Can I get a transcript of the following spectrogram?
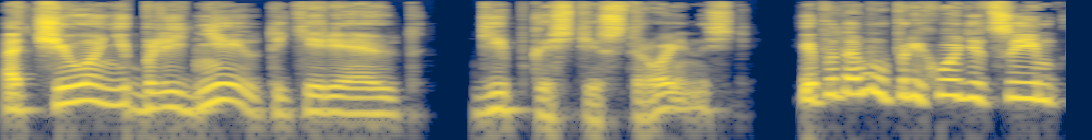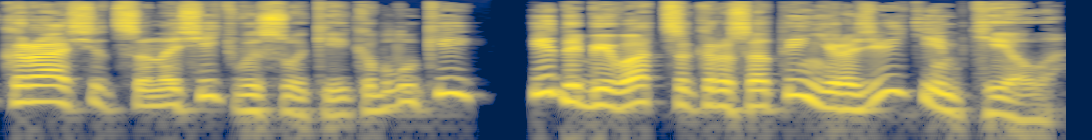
отчего они бледнеют и теряют гибкость и стройность, и потому приходится им краситься, носить высокие каблуки и добиваться красоты не развитием тела,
